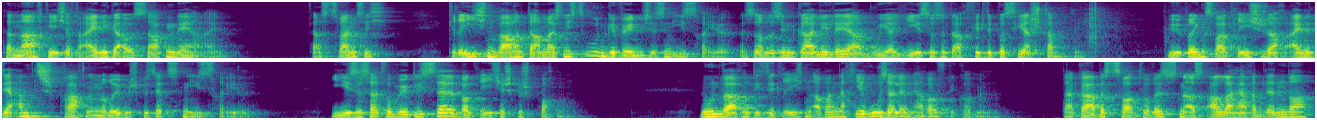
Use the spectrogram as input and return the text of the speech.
danach gehe ich auf einige Aussagen näher ein. Vers 20. Griechen waren damals nichts Ungewöhnliches in Israel, besonders in Galiläa, wo ja Jesus und auch Philippus herstammten. Übrigens war Griechisch auch eine der Amtssprachen im römisch besetzten Israel. Jesus hat womöglich selber Griechisch gesprochen. Nun waren diese Griechen aber nach Jerusalem heraufgekommen. Da gab es zwar Touristen aus aller Herren Länder,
